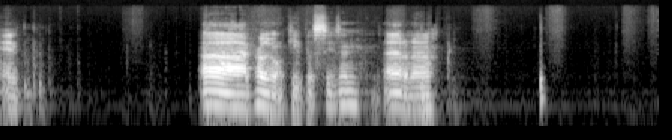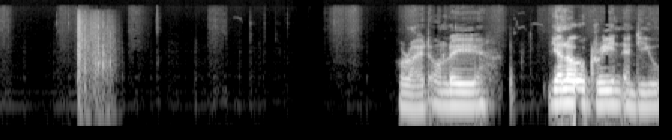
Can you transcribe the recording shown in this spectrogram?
And uh, I probably won't keep this season. I don't know. Alright, only yellow, green, and you.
